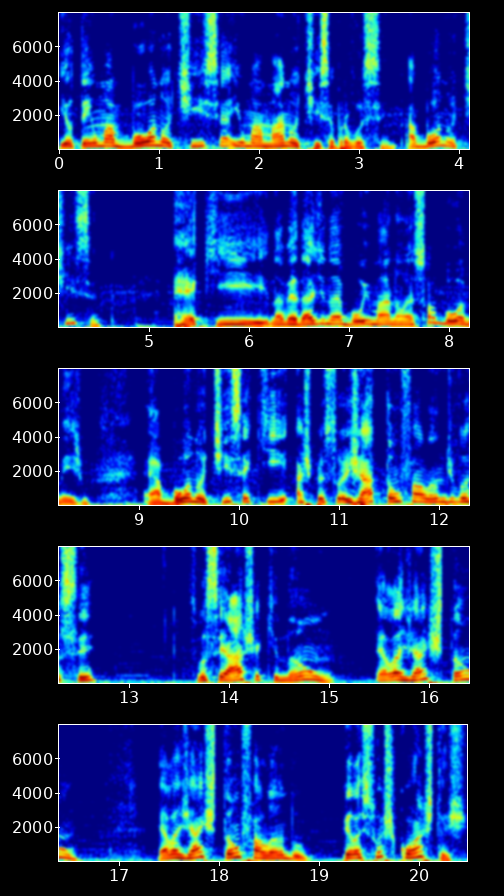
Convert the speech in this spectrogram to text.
E eu tenho uma boa notícia e uma má notícia para você. A boa notícia é que, na verdade, não é boa e má, não, é só boa mesmo. É, a boa notícia é que as pessoas já estão falando de você. Se você acha que não, elas já estão. Elas já estão falando pelas suas costas.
